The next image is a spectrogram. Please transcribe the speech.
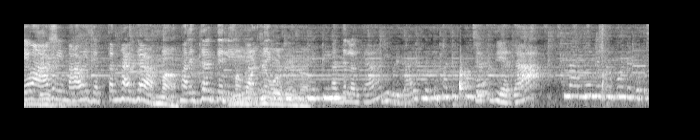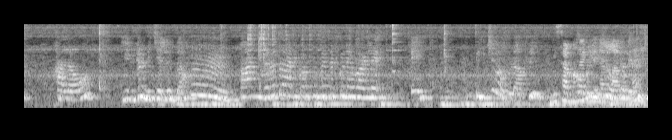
ఏం ఆఖరి మావయ్య చెప్తున్నాడుగా. అమ్మా. మన ఇద్దరికి తెలియదు మధ్యలోకా? హలో? ఇంట్లో చెల్లిందా అందరూ దాని కోసం వెతుక్కునే వాళ్ళే. ఈ సబ్జెక్ట్.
